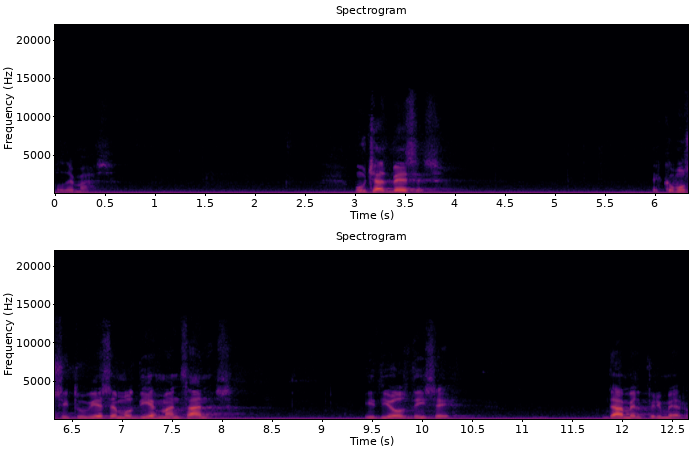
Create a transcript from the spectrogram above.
Lo demás. Muchas veces es como si tuviésemos diez manzanas y Dios dice, dame el primero.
